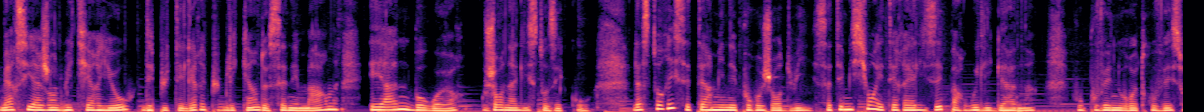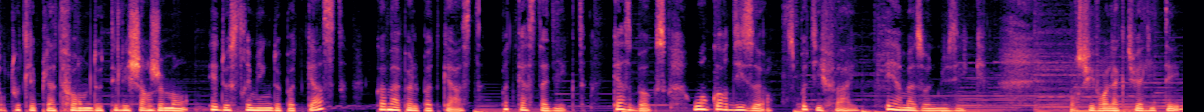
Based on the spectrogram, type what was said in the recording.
Merci à Jean-Louis Thierriot, député Les Républicains de Seine-et-Marne, et à Anne Bauer, journaliste aux échos. La story s'est terminée pour aujourd'hui. Cette émission a été réalisée par Willy Gann. Vous pouvez nous retrouver sur toutes les plateformes de téléchargement et de streaming de podcasts, comme Apple Podcast, Podcast Addict, Castbox ou encore Deezer, Spotify et Amazon Music. Pour suivre l'actualité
